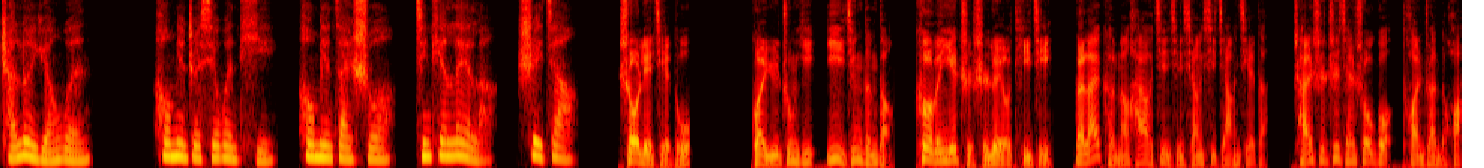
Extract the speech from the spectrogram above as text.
缠论原文，后面这些问题后面再说，今天累了，睡觉。狩猎解读。关于中医、易经等等课文也只是略有提及，本来可能还要进行详细讲解的。禅师之前说过断传的话，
